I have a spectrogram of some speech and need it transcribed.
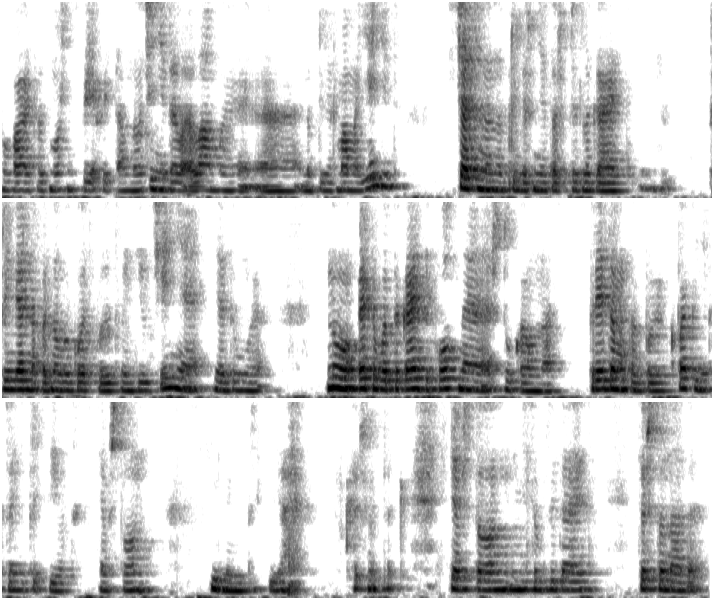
бывает возможность поехать там на учение Далай-Ламы, э, например, мама едет, Сейчас она, например, мне тоже предлагает примерно под Новый год будут войти учения, я думаю. Ну, это вот такая дефолтная штука у нас. При этом как бы к папе никто не пристает с тем, что он сильно не пристает, скажем так, с тем, что он не соблюдает все, что надо.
